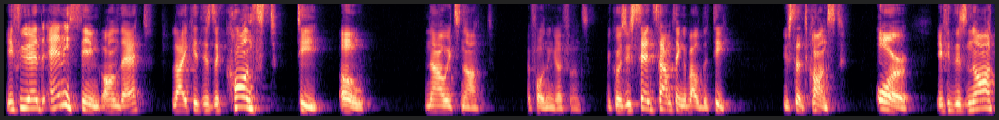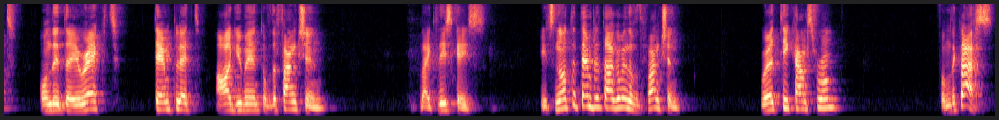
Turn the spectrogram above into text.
If you add anything on that, like it is a const t, oh, now it's not a forwarding reference because you said something about the t. You said const. Or if it is not on the direct template argument of the function, like this case, it's not the template argument of the function. Where t comes from? From the class.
